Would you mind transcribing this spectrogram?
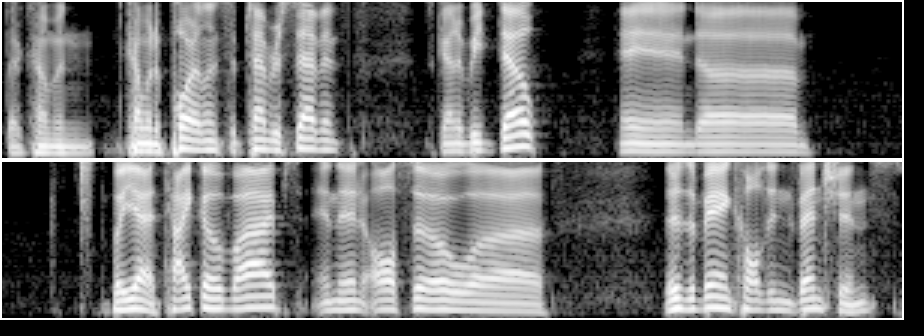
They're coming coming to Portland September 7th. It's gonna be dope, and uh, but yeah, Tycho vibes, and then also uh, there's a band called Inventions,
